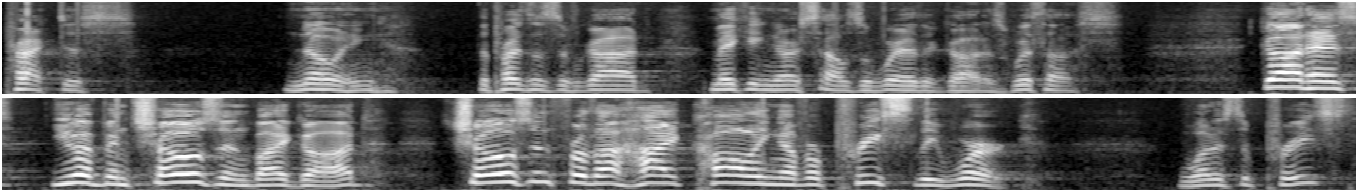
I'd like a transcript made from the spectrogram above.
practice knowing the presence of God, making ourselves aware that God is with us. God has, you have been chosen by God, chosen for the high calling of a priestly work. What is the priest?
